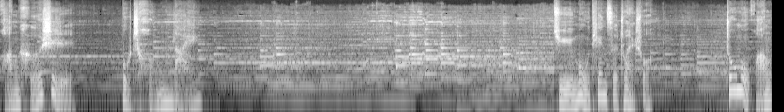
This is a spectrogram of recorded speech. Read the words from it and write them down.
皇何事不重来？据《穆天子传》说，周穆王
